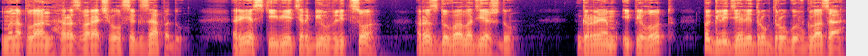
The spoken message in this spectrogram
Моноплан разворачивался к западу, Резкий ветер бил в лицо, раздувал одежду. Грэм и пилот поглядели друг другу в глаза.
